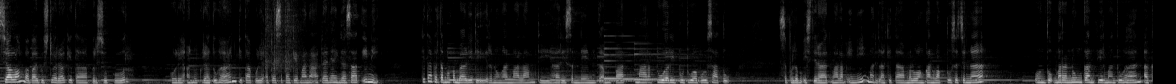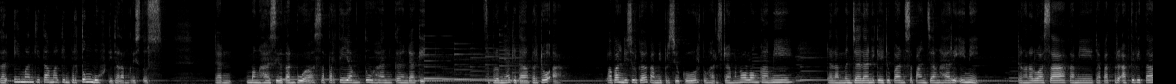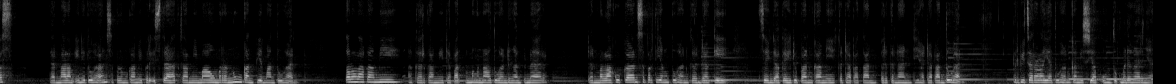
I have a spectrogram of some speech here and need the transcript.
Shalom Bapak Ibu Saudara, kita bersyukur oleh anugerah Tuhan kita boleh ada sebagaimana adanya hingga saat ini. Kita bertemu kembali di renungan malam di hari Senin keempat Maret 2021. Sebelum istirahat malam ini, marilah kita meluangkan waktu sejenak untuk merenungkan firman Tuhan agar iman kita makin bertumbuh di dalam Kristus. Dan menghasilkan buah seperti yang Tuhan kehendaki. Sebelumnya kita berdoa. Bapa yang di surga kami bersyukur Tuhan sudah menolong kami dalam menjalani kehidupan sepanjang hari ini. Dengan leluasa kami dapat beraktivitas dan malam ini Tuhan sebelum kami beristirahat kami mau merenungkan firman Tuhan. Tolonglah kami agar kami dapat mengenal Tuhan dengan benar, dan melakukan seperti yang Tuhan kehendaki, sehingga kehidupan kami kedapatan berkenan di hadapan Tuhan. Berbicaralah ya Tuhan, kami siap untuk mendengarnya.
